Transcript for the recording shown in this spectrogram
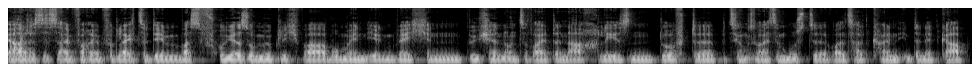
ja, das ist einfach im Vergleich zu dem, was früher so möglich war, wo man in irgendwelchen Büchern und so weiter nachlesen durfte beziehungsweise musste, weil es halt kein Internet gab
